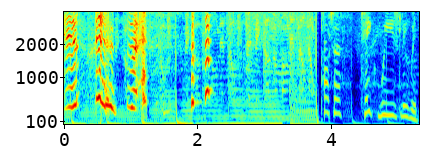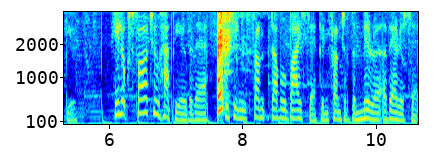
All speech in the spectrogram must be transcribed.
is this? Potter, take Weasley with you. He looks far too happy over there, sitting front double bicep in front of the mirror of Erised.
